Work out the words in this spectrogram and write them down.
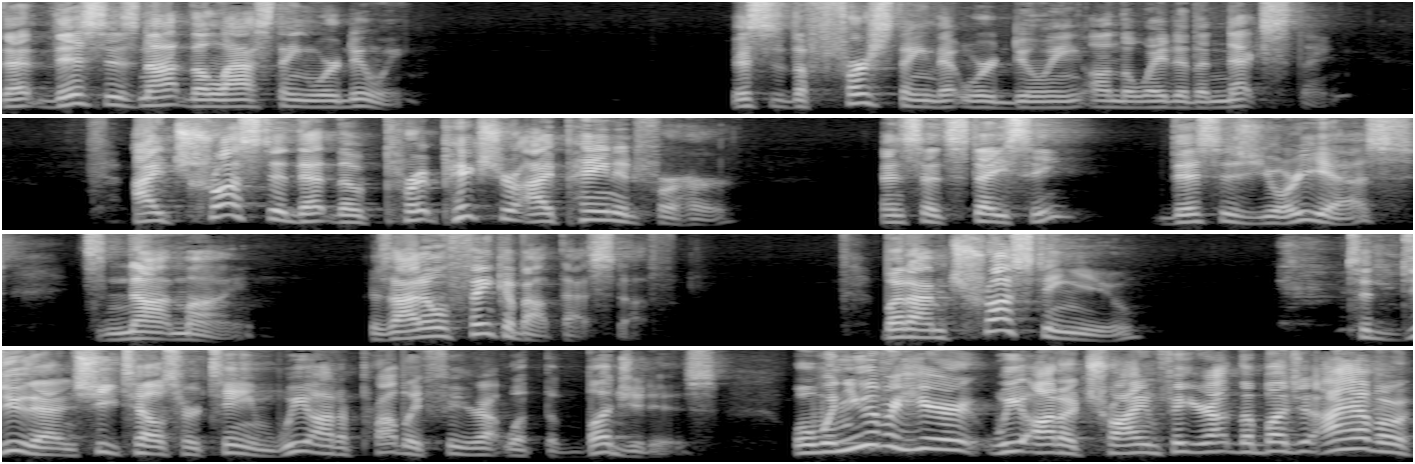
that this is not the last thing we're doing. This is the first thing that we're doing on the way to the next thing. I trusted that the picture I painted for her and said, Stacy, This is your yes, it's not mine, because I don't think about that stuff. But I'm trusting you to do that. And she tells her team, we ought to probably figure out what the budget is. Well, when you ever hear we ought to try and figure out the budget, I have a.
